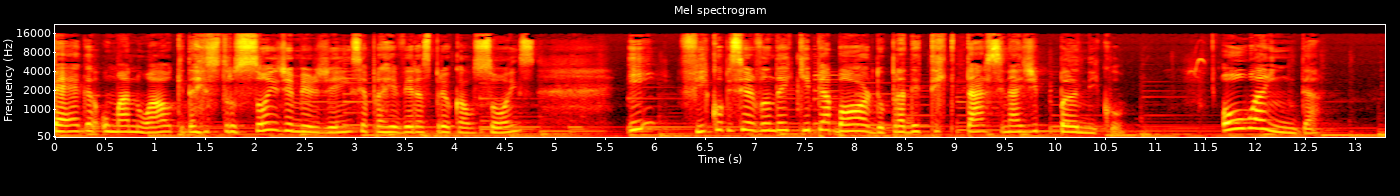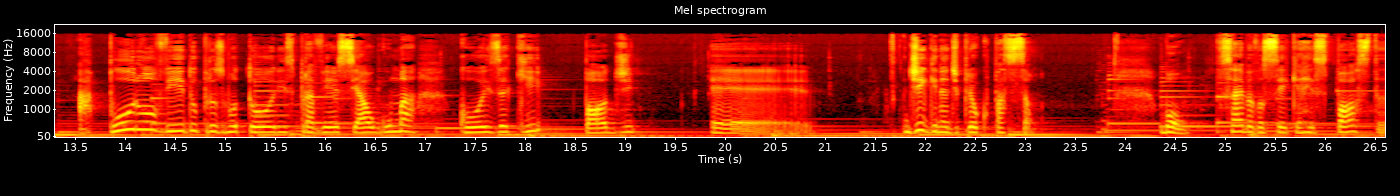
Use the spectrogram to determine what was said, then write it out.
pega o manual que dá instruções de emergência para rever as precauções e fica observando a equipe a bordo para detectar sinais de pânico. Ou ainda, apura o ouvido para os motores para ver se há alguma coisa que pode é, digna de preocupação. Bom, saiba você que a resposta,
